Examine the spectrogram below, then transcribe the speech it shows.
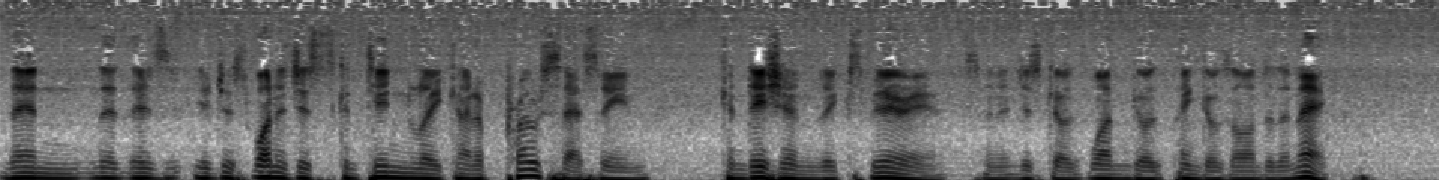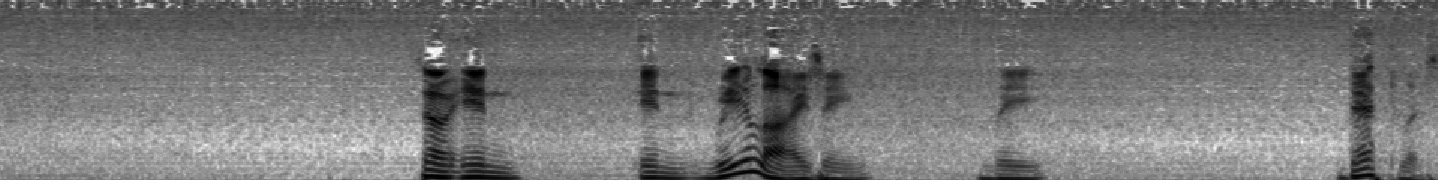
then there's you just one is just continually kind of processing conditioned experience, and it just goes one goes thing goes on to the next. So in in realizing the deathless,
